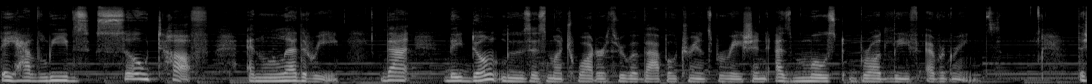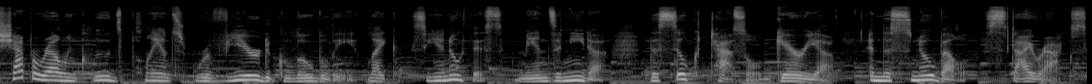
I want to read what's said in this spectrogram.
they have leaves so tough and leathery that they don't lose as much water through evapotranspiration as most broadleaf evergreens. The chaparral includes plants revered globally like Ceanothus, Manzanita, the silk tassel, Garrya, and the snowbell, Styrax,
